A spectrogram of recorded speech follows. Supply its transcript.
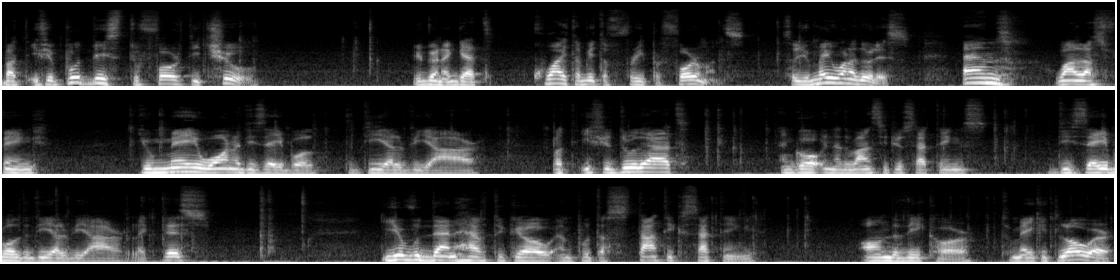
but if you put this to 42, you're gonna get quite a bit of free performance. So you may wanna do this. And one last thing, you may wanna disable the DLVR, but if you do that and go in advanced CPU settings, disable the DLVR like this, you would then have to go and put a static setting on the vCore to make it lower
